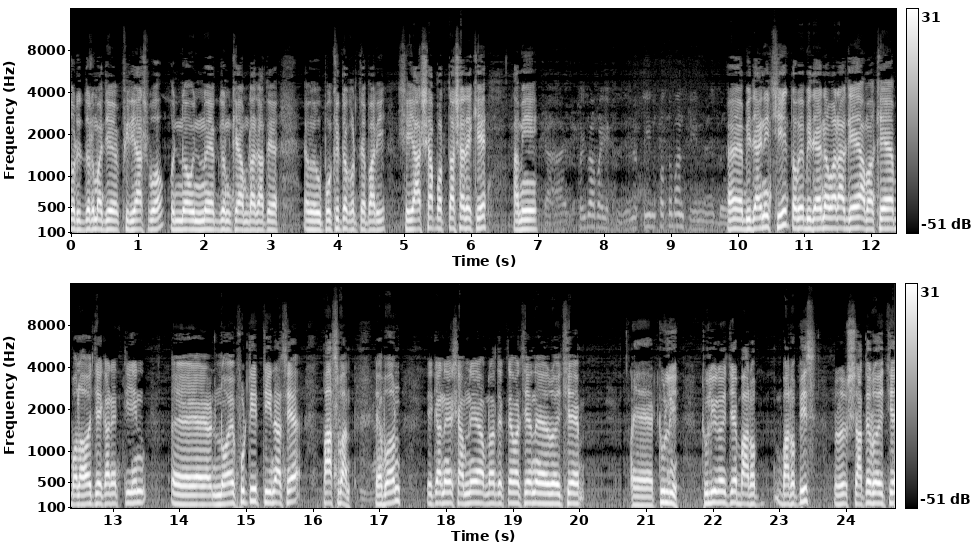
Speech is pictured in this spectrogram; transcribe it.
দরিদ্রের মাঝে ফিরে আসব। অন্য অন্য একজনকে আমরা যাতে উপকৃত করতে পারি। সেই আশা, প্রত্যাশা রেখে আমি বিদায় নিচ্ছি। তবে বিদায় নেওয়ার আগে আমাকে বলা হয়েছে, এখানে টিন নয় ফুটি টিন আছে, পাঁচ বান। এবং এখানে সামনে আপনারা দেখতে পাচ্ছেন রয়েছে টুলি। টুলি রয়েছে বারো বারো পিস। সাথে রয়েছে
